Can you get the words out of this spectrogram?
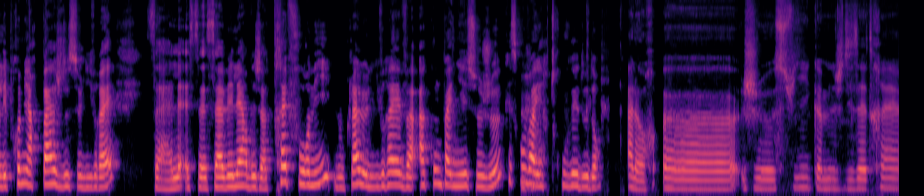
les premières pages de ce livret ça, avait l'air déjà très fourni. Donc là, le livret va accompagner ce jeu. Qu'est-ce qu'on va mmh y retrouver dedans? Alors, je suis, comme je disais, très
